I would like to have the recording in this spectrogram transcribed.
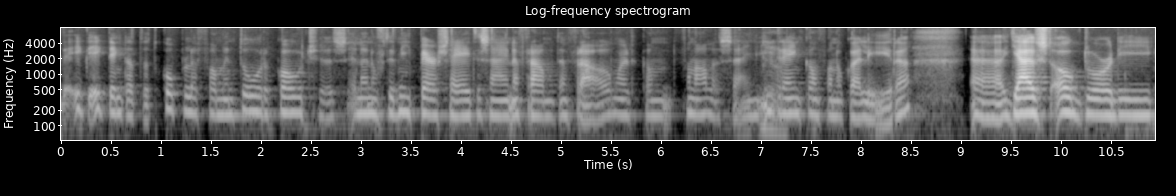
ik, ik denk dat het koppelen van mentoren, coaches. En dan hoeft het niet per se te zijn een vrouw met een vrouw, maar het kan van alles zijn. Iedereen kan van elkaar leren. Uh, juist ook door die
